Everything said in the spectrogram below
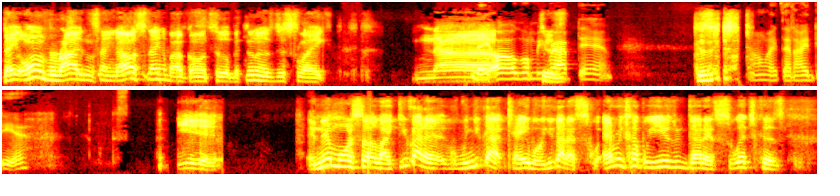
they on Verizon saying I was thinking about going to it, but then it was just like, nah, they all gonna be just- wrapped in. because I don't like that idea. yeah. And then more so, like you gotta when you got cable, you gotta sw- every couple of years we gotta switch because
